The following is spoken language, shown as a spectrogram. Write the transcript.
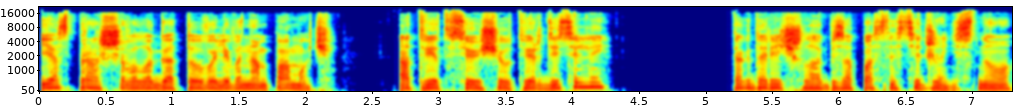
Я спрашивала, готовы ли вы нам помочь. Ответ все еще утвердительный? Тогда речь шла о безопасности Дженнис, но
